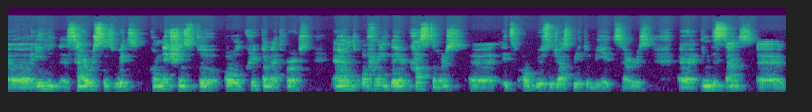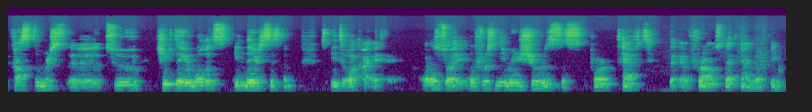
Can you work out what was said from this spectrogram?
uh, in services with connections to all crypto networks and offering their customers. Uh, it's obviously just B2B service uh, in the sense uh, customers to keep their wallets in their system. It also offers new insurances for theft, frauds, that kind of thing.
